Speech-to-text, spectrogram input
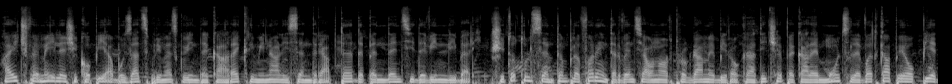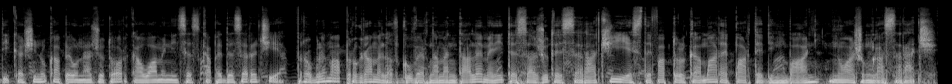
Aici femeile și copiii abuzați primesc vindecare, criminalii se îndreaptă, dependenții devin liberi. Și totul se întâmplă fără intervenția unor programe birocratice pe care mulți le văd ca pe o piedică și nu ca pe un ajutor ca oamenii să scape de sărăcie. Problema programelor guvernamentale menite să ajute săracii este faptul că mare parte din bani nu ajung la săraci.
